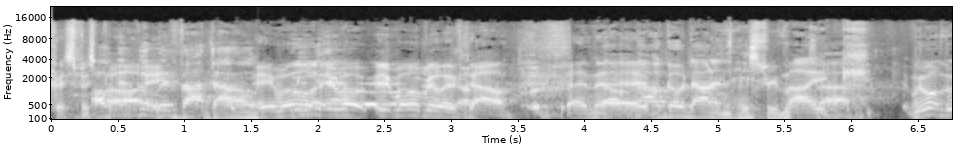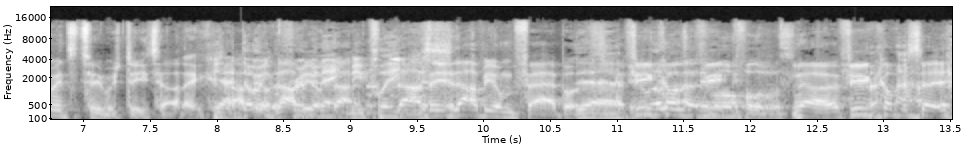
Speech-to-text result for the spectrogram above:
Christmas I'll party. never live that down. It will. It won't It won't be lived down. And That'll, um, that'll go down in the history books. Mike, that. we won't go into too much detail Nick. Yeah, that'd don't be- that'd be- that- me, please. That'd be, that'd be unfair. But Yeah. a few, You won't con- a few more followers. No, a few conversations.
